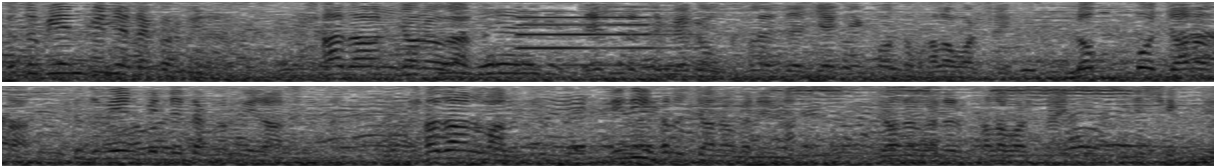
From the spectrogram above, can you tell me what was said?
শুধু বিএনপি নেতা কর্মী না সাধারণ জনগণ দেশনেত্রী বেগম খালেদা জিয়াকে কত ভালোবাসে লক্ষ জনতা শুধু বিএনপি নেতা কর্মীরা আসে না। সাধারণ মানুষ তিনি হলো জনগণের নেতা জনগণের ভালোবাসায় তিনি শিখতে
